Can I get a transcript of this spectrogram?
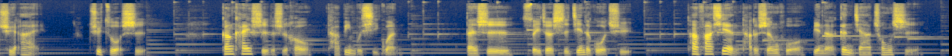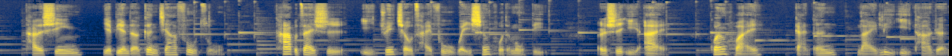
去爱、去做事。刚开始的时候，他并不习惯。但是随着时间的过去，他发现他的生活变得更加充实，他的心也变得更加富足。他不再是以追求财富为生活的目的，而是以爱、关怀、感恩来利益他人。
